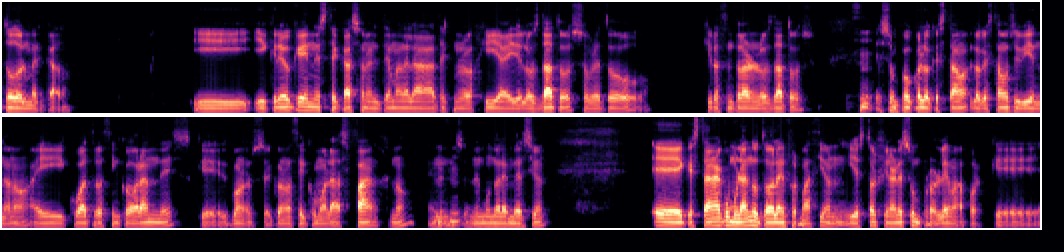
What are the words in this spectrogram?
todo el mercado. Y, creo que en este caso, en el tema de la tecnología y de los datos, sobre todo quiero centrar en los datos, es un poco lo que, lo que estamos viviendo, ¿no? Hay cuatro o cinco grandes que, bueno, se conocen como las FANG, ¿no? En, en el mundo de la inversión, eh, que están acumulando toda la información. Y esto al final es un problema porque,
